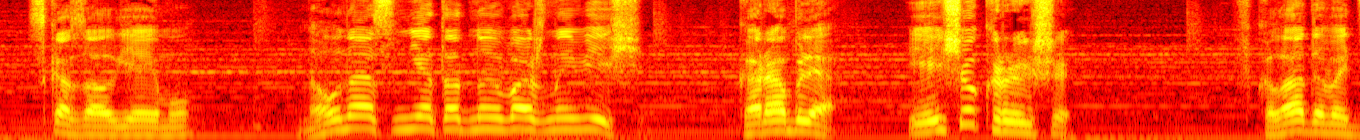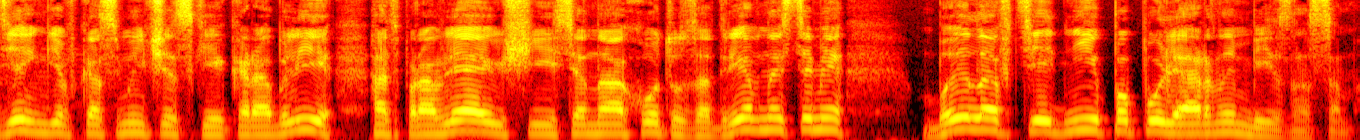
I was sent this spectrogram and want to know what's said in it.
— сказал я ему. «Но у нас нет одной важной вещи — корабля и еще крыши». Вкладывать деньги в космические корабли, отправляющиеся на охоту за древностями, было в те дни популярным бизнесом.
